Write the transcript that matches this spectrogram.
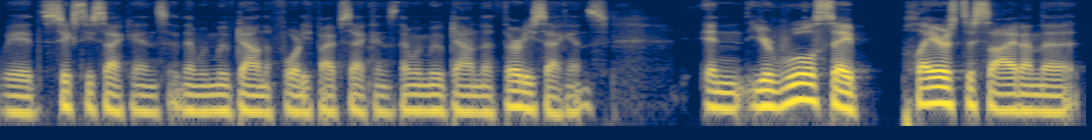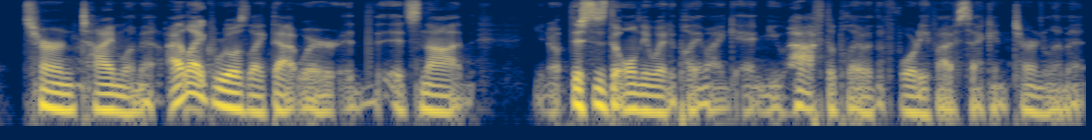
with 60 seconds and then we moved down to 45 seconds, then we moved down to 30 seconds. And your rules say players decide on the turn time limit. I like rules like that where it's not, you know, this is the only way to play my game. You have to play with a 45 second turn limit.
